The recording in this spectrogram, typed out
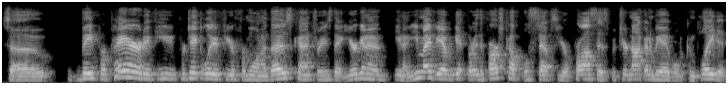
So be prepared if you, particularly if you're from one of those countries, that you're going to, you know, you may be able to get through the first couple of steps of your process, but you're not going to be able to complete it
